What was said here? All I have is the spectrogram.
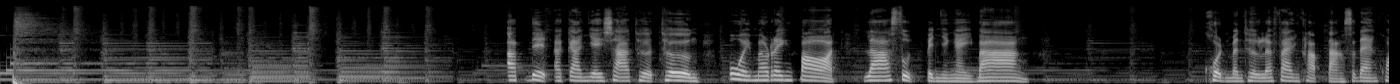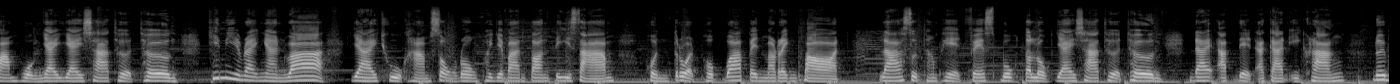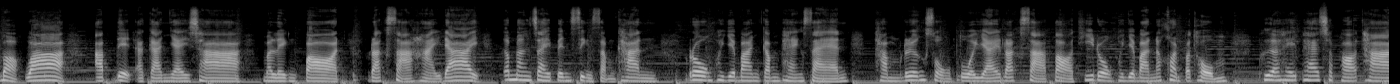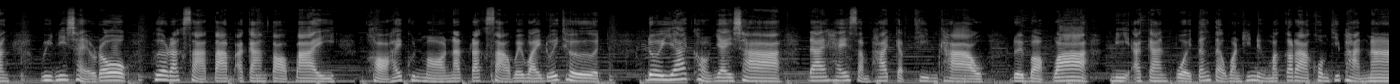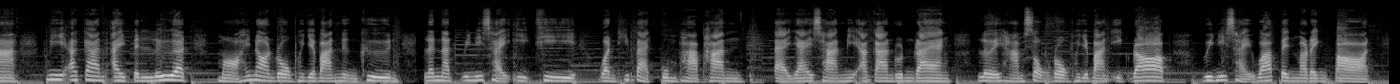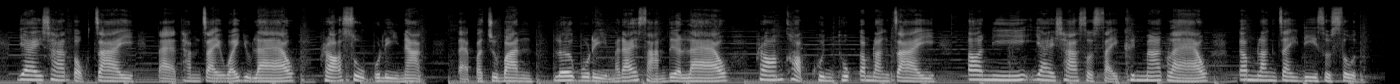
อัปเดตอาการยายชาเถิดเทิง ป่วยมะเร็งปอด ล่าสุดเป็นยังไงบ้าง คนบันเทิงและแฟนคลับต่างแสดงความห่วงใยยายชาเถิดเทิง ที่มีรายงานว่ายายถูกหามส่งโรงพยาบาลตอนตีสามผลตรวจพบว่าเป็นมะเร็งปอด ล่าสุดทางเพจ Facebook ตลกยายชาเถิดเทิง ได้อัปเดตอาการอีกครั้ง โดยบอกว่าอัปเดตอาการยายชา มะเร็งปอด รักษาหายได้ กำลังใจเป็นสิ่งสำคัญ โรงพยาบาลกำแพงแสนทำเรื่องส่งตัวย้ายรักษาต่อที่โรงพยาบาลนครปฐมเพื่อให้แพทย์เฉพาะทาง วินิจฉัยโรค เพื่อรักษาตามอาการต่อไป ขอให้คุณหมอนัดรักษาไวๆด้วยเถิด โดยญาติของยายชาได้ให้สัมภาษณ์กับทีมข่าว โดยบอกว่ามีอาการป่วยตั้งแต่วันที่ 1 มกราคมที่ผ่านมา มีอาการไอเป็นเลือด หมอให้นอนโรงพยาบาลหนึ่งคืน และนัดวินิจฉัยอีกที วันที่ 8 กุมภาพันธ์ แต่ยายชามีอาการรุนแรง เลยหามส่งโรงพยาบาลอีกรอบ วินิจฉัยว่าเป็นมะเร็งปอด ยายชาตกใจ แต่ทำใจไว้อยู่แล้ว เพราะสูบบุหรี่หนัก แต่ปัจจุบันเลิกบุหรี่มาได้ 3 เดือนแล้ว พร้อมขอบคุณทุกกำลังใจ ตอนนี้ยายชาสดใสขึ้นมากแล้วกำลังใจดีสุดๆ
